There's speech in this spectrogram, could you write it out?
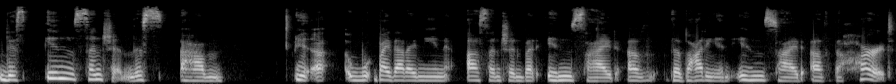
this ascension, this um, uh, by that I mean ascension, but inside of the body and inside of the heart.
